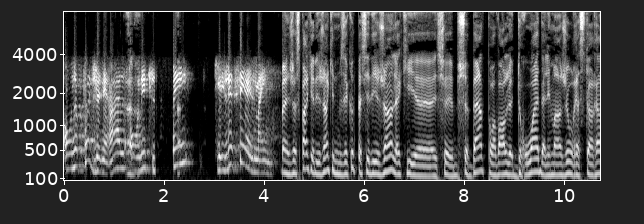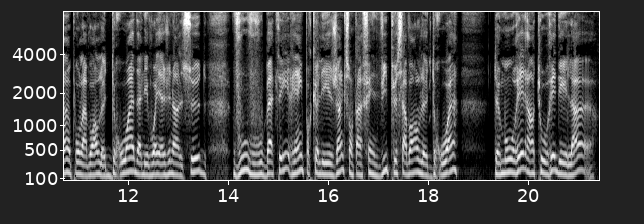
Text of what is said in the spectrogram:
on n'a pas de général. Euh, on est une Ben, j'espère qu'il y a des gens qui nous écoutent parce qu'il y des gens là qui euh, se, se, battent pour avoir le droit d'aller manger au restaurant, pour avoir le droit d'aller voyager dans le sud. Vous, vous vous battez rien pour que les gens qui sont en fin de vie puissent avoir le droit de mourir entourés des leurs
